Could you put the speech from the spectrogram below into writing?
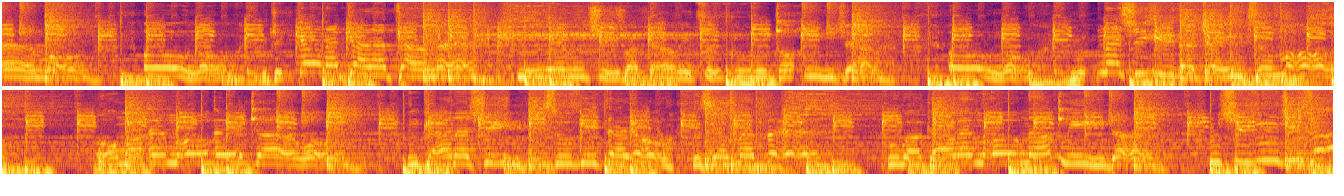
えも Oh no 聞けなかったね逃げ道ばかり作る恋じゃ Oh no 虚しいだけいつも。お前の笑顔悲しすぎたよ。せめて別れの涙信じた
